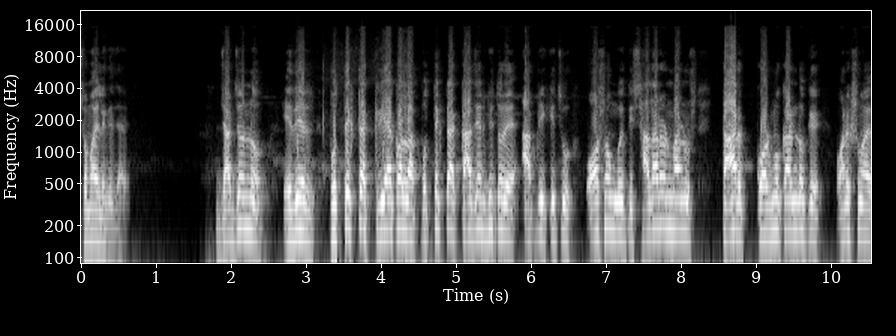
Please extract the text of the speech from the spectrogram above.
সময় লেগে যায়। যার জন্য এদের প্রত্যেকটা ক্রিয়াকলাপ, প্রত্যেকটা কাজের ভিতরে আপনি কিছু অসঙ্গতি, সাধারণ মানুষ তার কর্মকাণ্ডকে অনেক সময়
